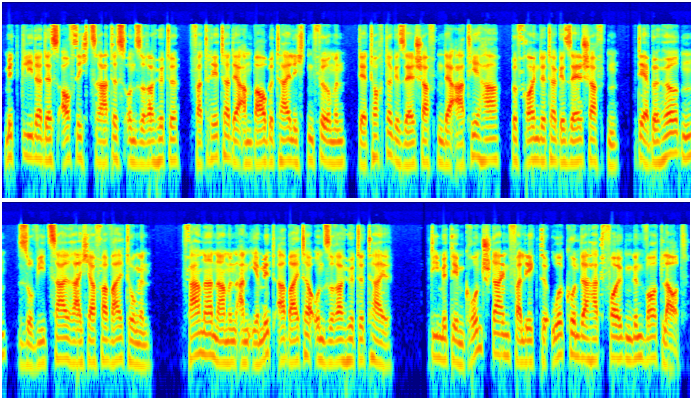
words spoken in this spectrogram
Mitglieder des Aufsichtsrates unserer Hütte, Vertreter der am Bau beteiligten Firmen, der Tochtergesellschaften der ATH, befreundeter Gesellschaften, der Behörden, sowie zahlreicher Verwaltungen. Ferner nahmen an ihr Mitarbeiter unserer Hütte teil. Die mit dem Grundstein verlegte Urkunde hat folgenden Wortlaut.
